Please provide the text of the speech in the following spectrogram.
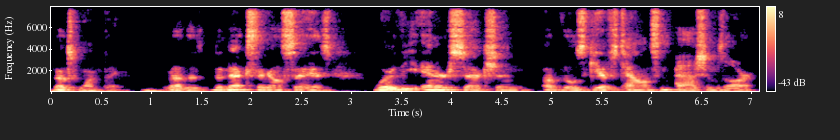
That's one thing. Uh, the, the next thing I'll say is where the intersection of those gifts, talents, and passions are.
